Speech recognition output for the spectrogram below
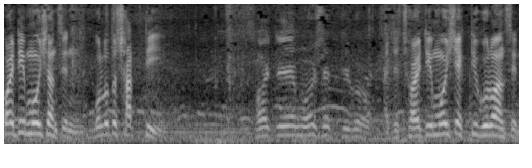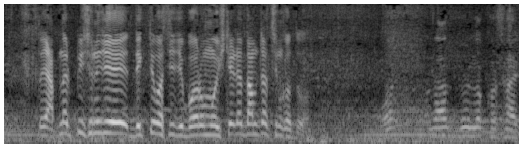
কয়টি মহিষ আনছেন? বলো তো ষাটটি ছয়টি মহিষ একটি গরু। আচ্ছা ছয়টি মহিষ একটি গরু আনছেন। তো আপনার পিছনে যে দেখতে পাচ্ছি যে বড় মহিষটা এটার দাম চাচ্ছেন কত? দুই লক্ষ ষাট।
